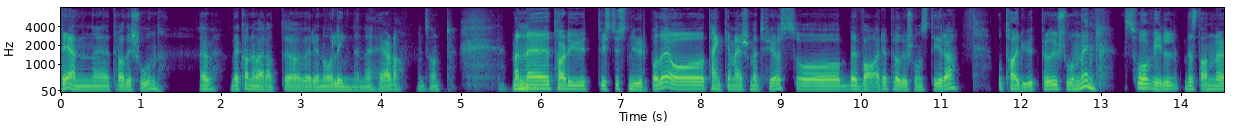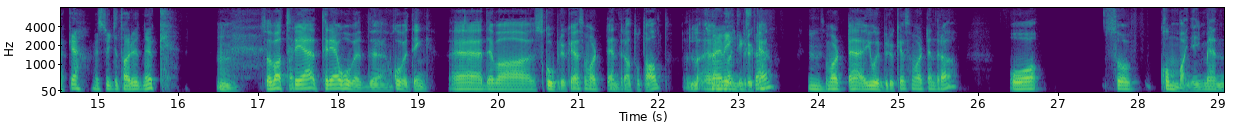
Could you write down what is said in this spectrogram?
det, er en, uh, tradisjon. Det kan jo være at det har vært noe lignende her, da. Men mm. uh, tar du ut, hvis du snur på det og tenker mer som et fjøs og bevarer produksjonsdyra, og tar ut produksjonen din, så vil bestanden øke, hvis du ikke tar ut nuk. Mm. Så det var tre, tre hoved, hovedting. Eh, det var skogbruket, som ble endra totalt. Landbruket, mm. som ble, jordbruket, som ble endra. Og så kom man inn med en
